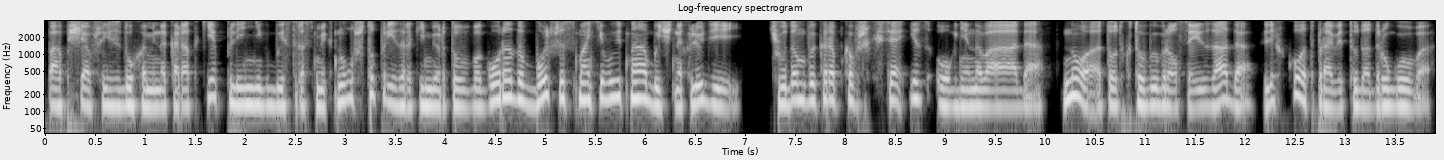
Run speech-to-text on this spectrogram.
Пообщавшись с духами на коротке, пленник быстро смекнул, что призраки мертвого города больше смахивают на обычных людей, чудом выкарабкавшихся из огненного ада. Ну а тот, кто выбрался из ада, легко отправит туда другого.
